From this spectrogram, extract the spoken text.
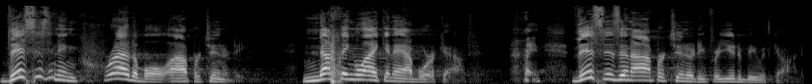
this is an incredible opportunity. Nothing like an ab workout. Right? This is an opportunity for you to be with God.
